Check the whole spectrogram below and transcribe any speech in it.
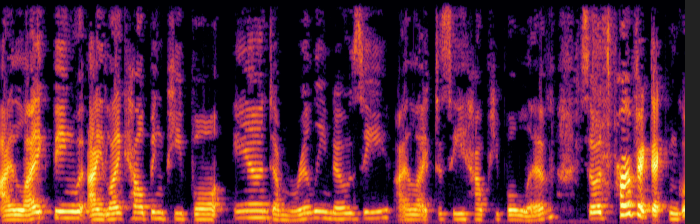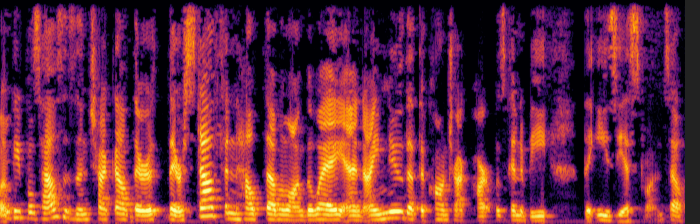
I like being, I like helping people, and I'm really nosy. I like to see how people live, so it's perfect. I can go in people's houses and check out their their stuff and help them along the way. And I knew that the contract part was going to be the easiest one, so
